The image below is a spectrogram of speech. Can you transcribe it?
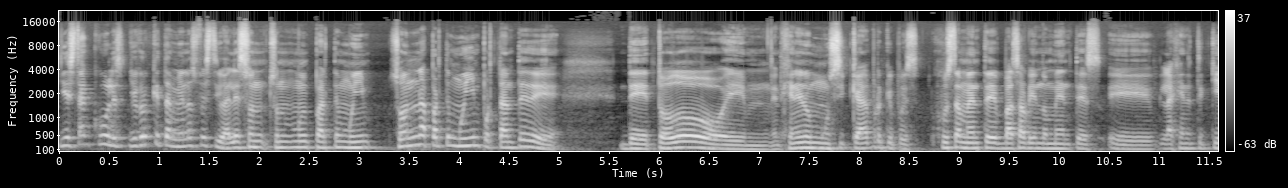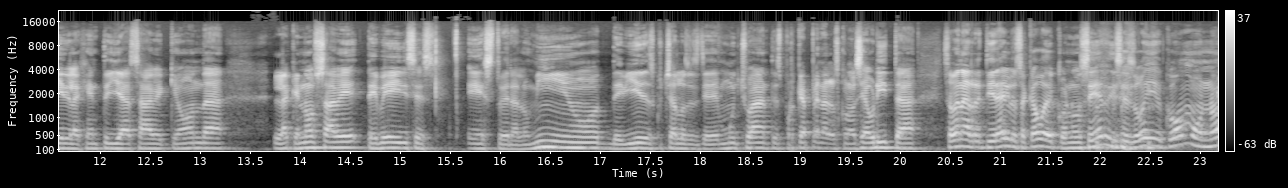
Y está cool. Yo creo que también los festivales son, son, muy parte muy, son una parte muy importante de, de todo eh, el género musical, porque pues justamente vas abriendo mentes, eh, la gente te quiere, la gente ya sabe qué onda, la que no sabe te ve y dices, esto era lo mío, debí de escucharlos desde mucho antes, porque apenas los conocí ahorita, se van a retirar y los acabo de conocer, dices, oye, ¿cómo, no?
